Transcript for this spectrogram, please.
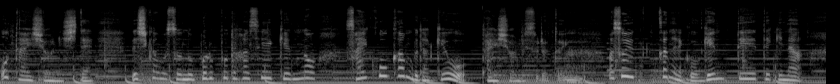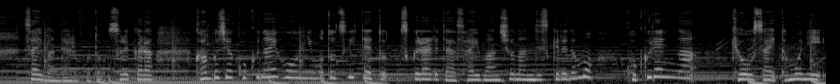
を対象にしてでしかもそのポル・ポト派政権の最高幹部だけを対象にするという、うん。まあ、そういうかなりこう限定的な裁判であること。それからカンボジア国内法に基づいてと作られた裁判所なんですけれども国連が共催ともに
